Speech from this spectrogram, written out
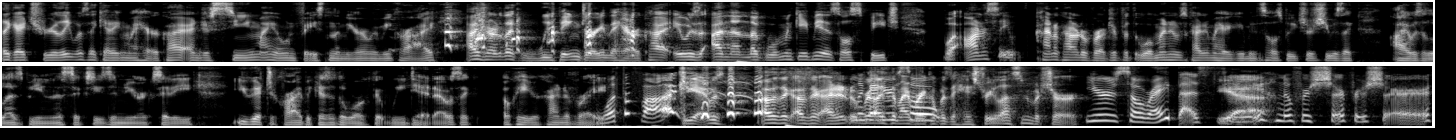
Like I truly was like getting my haircut and just seeing my own face in the mirror made me cry. I started like weeping during the haircut. It was and then the woman gave me this whole speech. Well, honestly, kind of counterproductive. But the woman who was cutting my hair gave me this whole speech where she was like, "I was a lesbian in the '60s in New York City. You get to cry because of the work that we did." I was like, "Okay, you're kind of right." What the fuck? Yeah, it was. I was like, I was like, I didn't Oh my God, realize that my so- breakup was a history lesson, but sure. You're so right, bestie. Yeah. No, for sure, for sure.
